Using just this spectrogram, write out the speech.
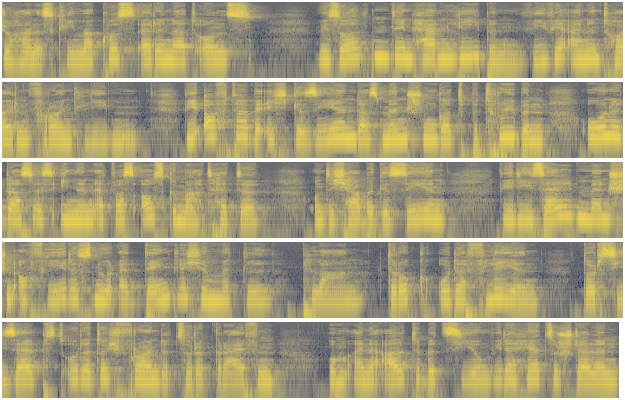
Johannes Klimakus erinnert uns, wir sollten den Herrn lieben, wie wir einen teuren Freund lieben. Wie oft habe ich gesehen, dass Menschen Gott betrüben, ohne dass es ihnen etwas ausgemacht hätte, und ich habe gesehen, wie dieselben Menschen auf jedes nur erdenkliche Mittel, Plan, Druck oder Flehen durch sie selbst oder durch Freunde zurückgreifen, um eine alte Beziehung wiederherzustellen,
